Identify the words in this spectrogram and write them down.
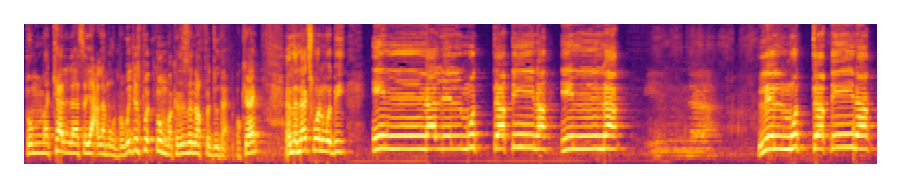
Thumma kalla sayalamun. But we just put thumma because it's enough to do that. Okay? And the next one would be inna lil muttaqina. Inna. Lil muttaqina.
